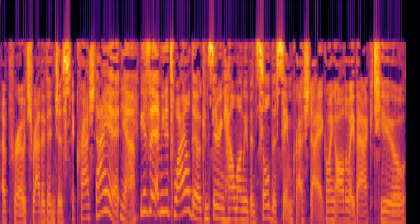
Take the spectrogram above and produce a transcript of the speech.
approach rather than just a crash diet. Yeah. Because, I mean, it's wild though, considering how long we've been sold this same crash diet, going all the way back to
